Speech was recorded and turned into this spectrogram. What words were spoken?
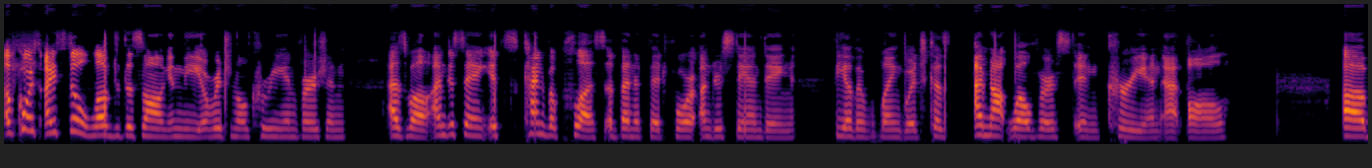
Of course, I still loved the song in the original Korean version as well. I'm just saying it's kind of a plus, a benefit for understanding the other language because I'm not well versed in Korean at all. Uh,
